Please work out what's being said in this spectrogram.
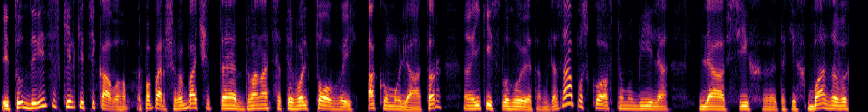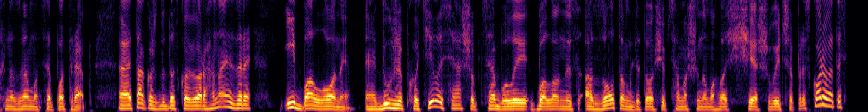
І тут дивіться, скільки цікавого. По-перше, ви бачите 12-вольтовий акумулятор, е, який слугує там для запуску автомобіля, для всіх е, таких базових, назвемо це потреб. Е, Також додаткові органайзери і балони. Дуже б хотілося, щоб це були балони з азотом, для того, щоб ця машина могла ще швидше прискорюватись.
